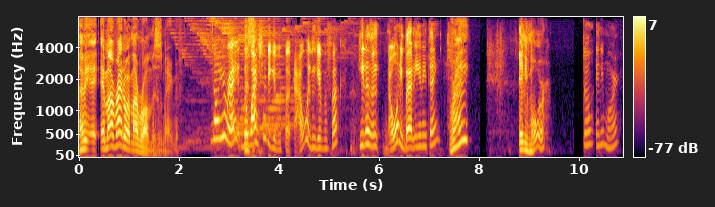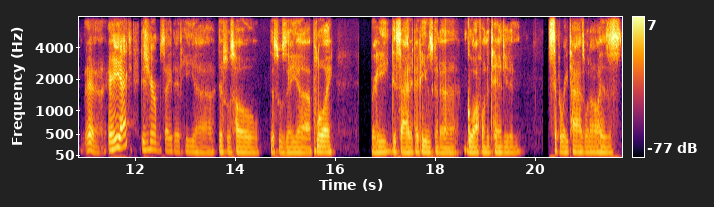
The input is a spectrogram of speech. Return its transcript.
I mean, am I right or am I wrong, Mrs. Magnus? No, you're right. But why should he give a fuck? I wouldn't give a fuck. He doesn't owe anybody anything. Right? Anymore. No, anymore. Yeah. And he actually did you hear him say that he uh this was whole this was a uh ploy where he decided that he was gonna go off on a tangent and separate ties with all his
